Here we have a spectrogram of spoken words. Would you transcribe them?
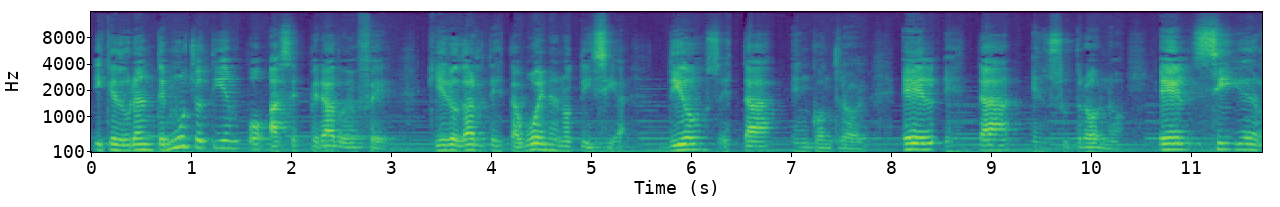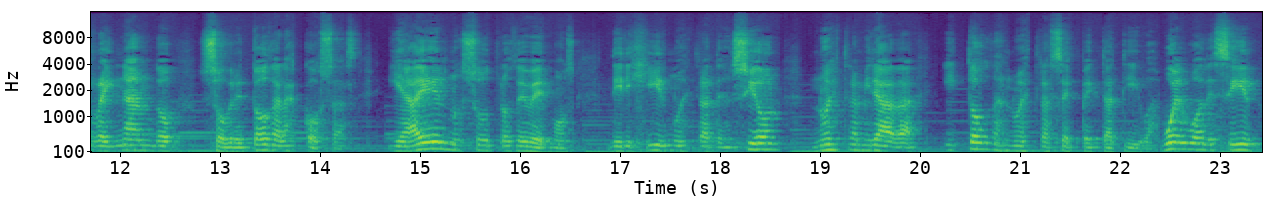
y que durante mucho tiempo has esperado en fe. Quiero darte esta buena noticia. Dios está en control. Él está en su trono. Él sigue reinando sobre todas las cosas y a Él nosotros debemos dirigir nuestra atención, nuestra mirada y todas nuestras expectativas. Vuelvo a decir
